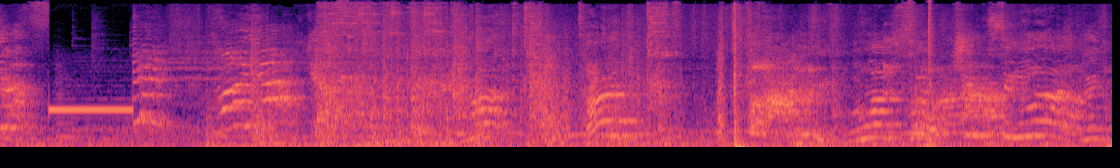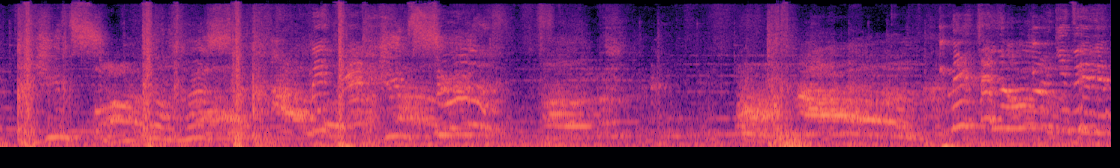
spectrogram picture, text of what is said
Ya s- manyak. Kimsin sen? Mete. Kimsin? Mete ne olur gidelim.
